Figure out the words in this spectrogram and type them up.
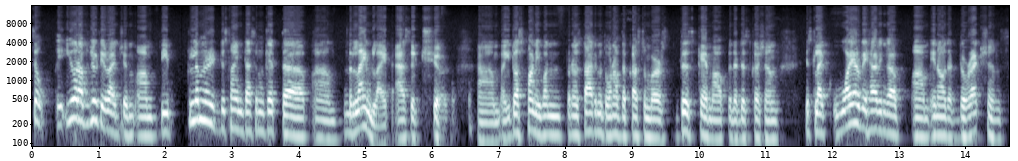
So you're absolutely right, Jim. Um, the preliminary design doesn't get the um, the limelight as it should. Um, it was funny when, when I was talking with one of the customers. This came up with a discussion it's like why are we having a um, you know the directions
